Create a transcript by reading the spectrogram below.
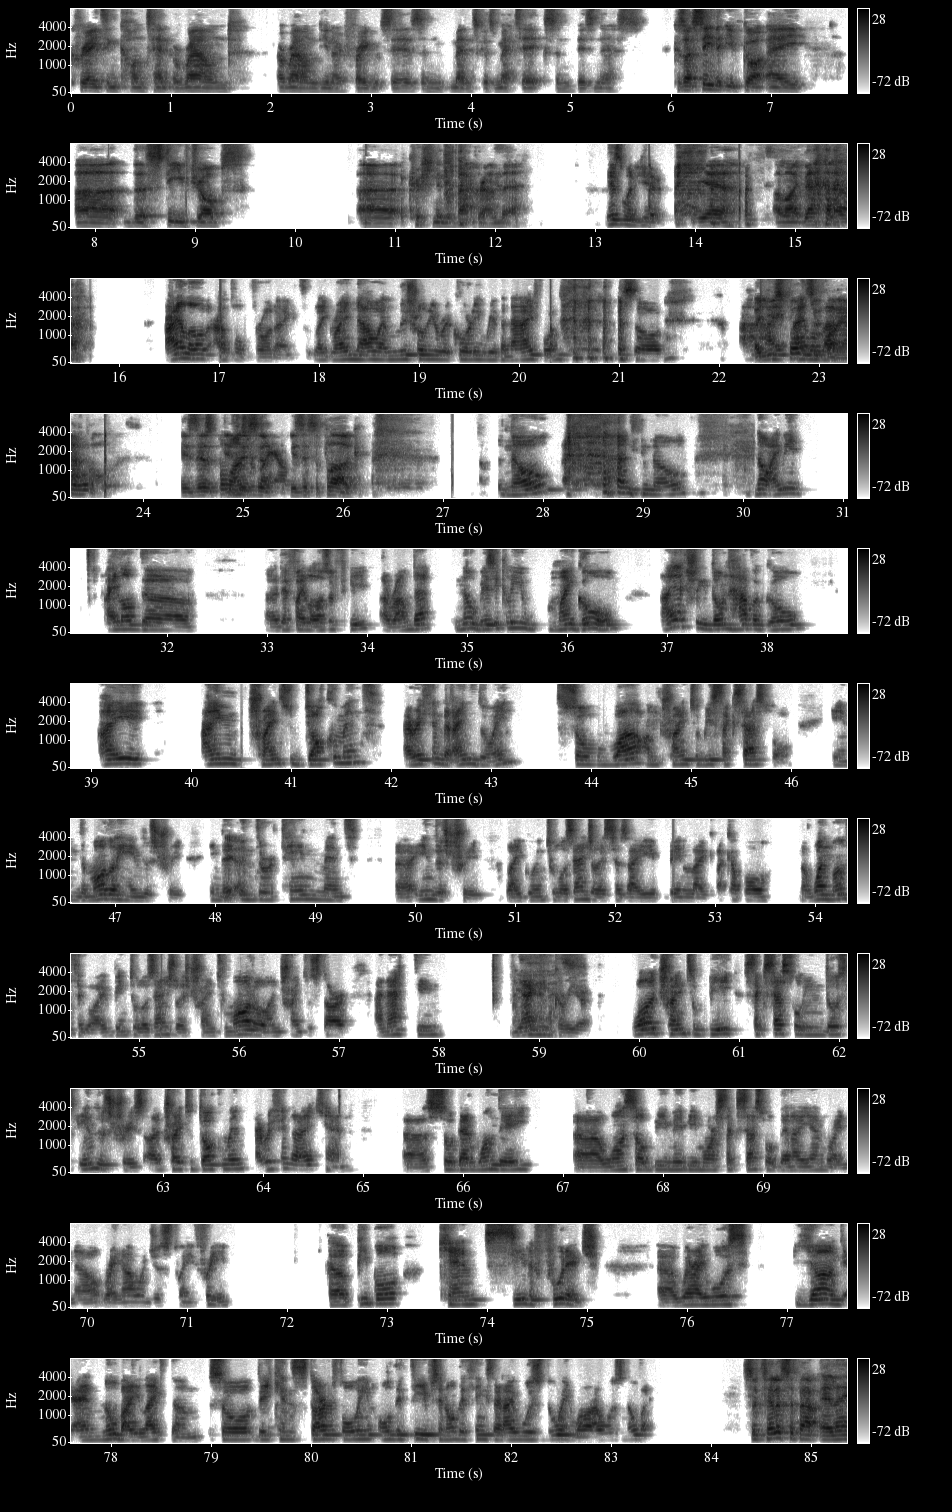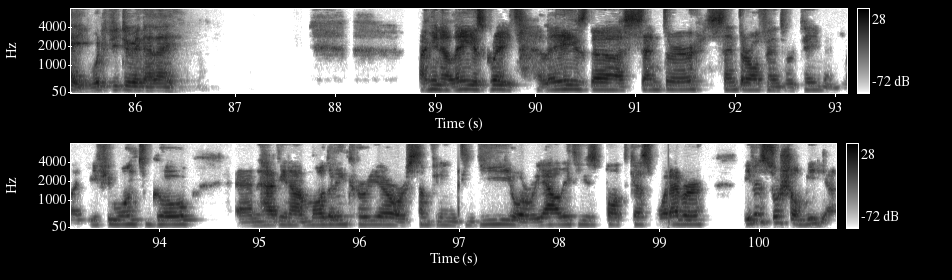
creating content around around you know fragrances and men's cosmetics and business because i see that you've got a uh, the steve jobs uh, cushion in the background there this one here yeah i like that i love apple products like right now i'm literally recording with an iphone so are you sponsored I, I by apple? apple? Is this is this, a, is this a plug? No, no, no. I mean, I love the uh, the philosophy around that. No, basically, my goal. I actually don't have a goal. I I'm trying to document everything that I'm doing. So while I'm trying to be successful in the modeling industry, in the yeah. entertainment uh, industry, like going to Los Angeles, as I've been like a couple one month ago, I've been to Los Angeles trying to model and trying to start an acting, an yes. acting career. While trying to be successful in those industries, I try to document everything that I can, uh, so that one day, uh, once I'll be maybe more successful than I am right now. Right now, I'm just 23. Uh, people can see the footage uh, where I was young and nobody liked them so they can start following all the tips and all the things that i was doing while i was nobody so tell us about LA. What did you do in LA? I mean, LA is great. LA is the center center of entertainment. Like, if you want to go and having a modeling career or something in TV or realities, podcast, whatever, even social media,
